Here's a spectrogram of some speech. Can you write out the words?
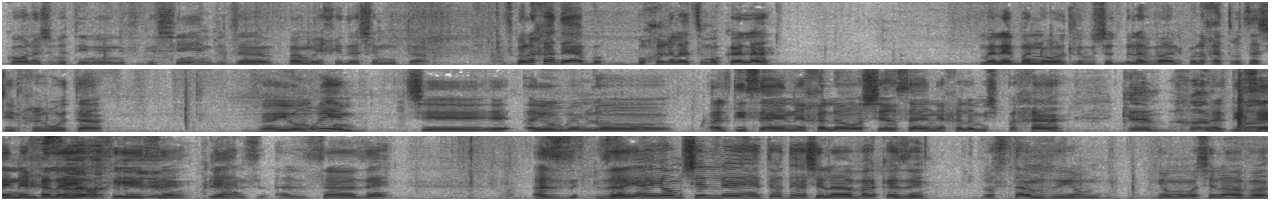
כל השבטים היו נפגשים, וזו הפעם היחידה שמותר. אז כל אחד היה בוחר לעצמו כלה. מלא בנות, לבושות בלבן, כל אחת רוצה שיבחרו אותה. והיו אומרים, שהיו אומרים לו, אל תישא עיניך לאושר, שא עיניך למשפחה, כן, נכון. אל תישא עיניך ליופי, לכרם, שא- כן, אז שא זה. אז זה היה יום של, אה, אתה יודע, של אהבה כזה. לא סתם, זה יום, יום ממש של אהבה.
